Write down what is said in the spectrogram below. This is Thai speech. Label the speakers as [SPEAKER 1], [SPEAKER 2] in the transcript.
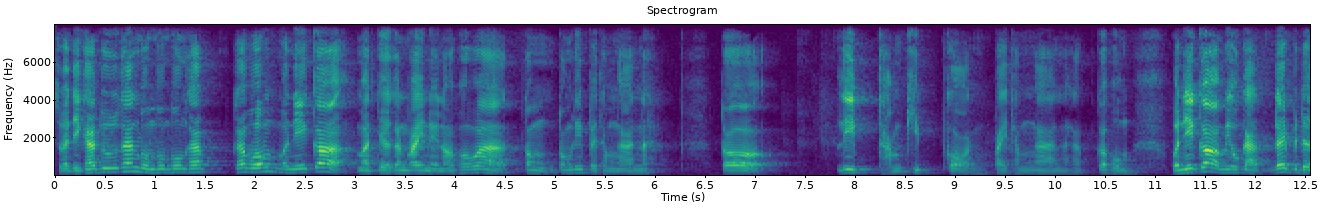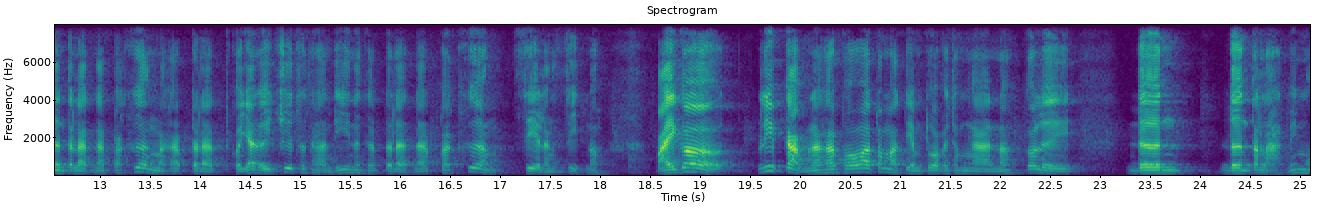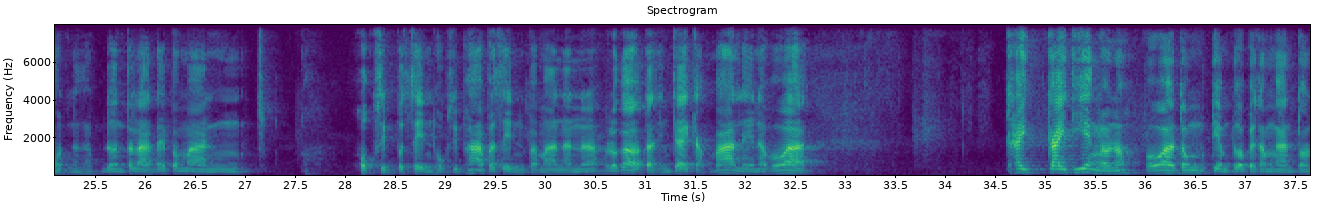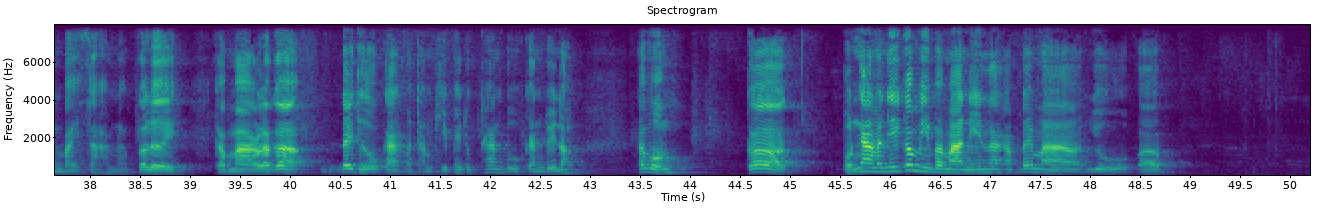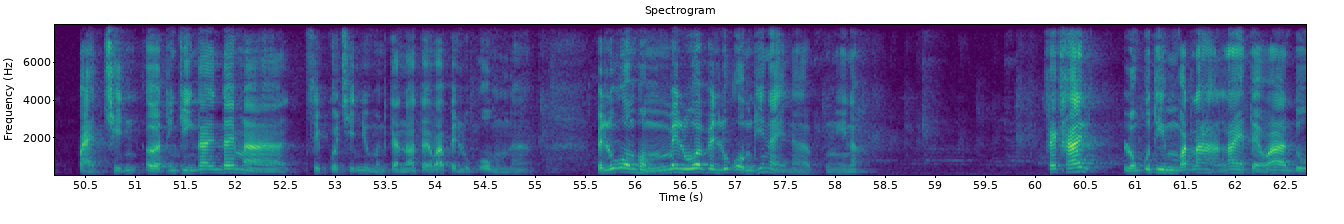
[SPEAKER 1] สวัสดีครับทุกท่านผมพงพงศ์ครับครับผมวันนี้ก็มาเจอกันไวหน่อยเนาะเพราะว่าต้องต้องรีบไปทำงานนะก็รีบทำคลิปก่อนไปทำงานนะครับ ก็ผมวันนี้ก็มีโอกาสได้ไปเดินตลาดนัดพระเครื่องมาครับ ตลาดขออนุญาตเอ่ยชื่อสถานที่นะครับ ตลาดนัดพระเครื่องเสียรังสิตเนาะไปก็รีบกลับนะครับ เพราะว่าต้องมาเตรียมตัวไปทำงานเนาะก็เลยเดินเดินตลาดไม่หมดนะครับ เดินตลาดได้ประมาณ หกสิบเปอร์เซ็นหกสิบห้าเปอร์เซ็นประมาณนั้นนะแล้วก็ตัดสินใจกลับบ้านเลยนะ เพราะว่าใกล้ใกล้เที่ยงแล้วเนาะเพราะว่าต้องเตรียมตัวไปทำงานตอนบ่ายสามนะครับ ก็เลยกลับมาแล้วก็ได้ถือโอกาสมาทำคลิปให้ทุกท่านดูกันด้วยเนาะครับผมก็ผลงานวันนี้ก็มีประมาณนี้นะครับ ได้มาอยู่เอ่อแปดชิ้น เออจริง ๆ ได้ได้มาสิบกว่าชิ้นอยู่เหมือนกันเนาะแต่ว่าเป็นลูกอมนะ เป็นลูกอมผมไม่รู้ว่าเป็นลูกอมที่ไหนนะครับ ตรงนี้เนาะคล้ายๆ หลวงปู่ทิมวัดละหาไร่แต่ว่าดู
